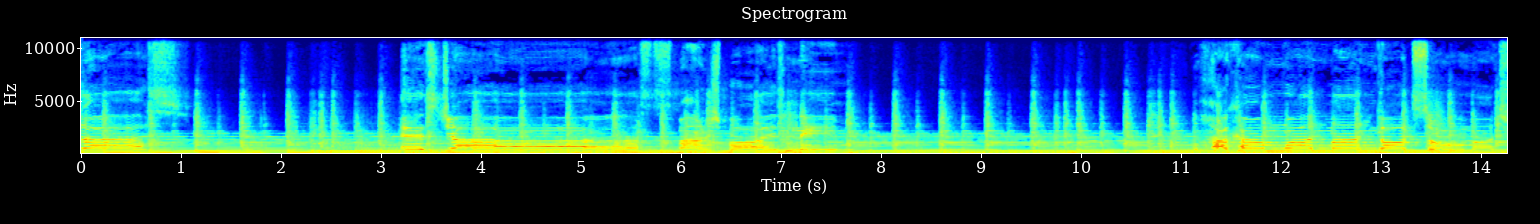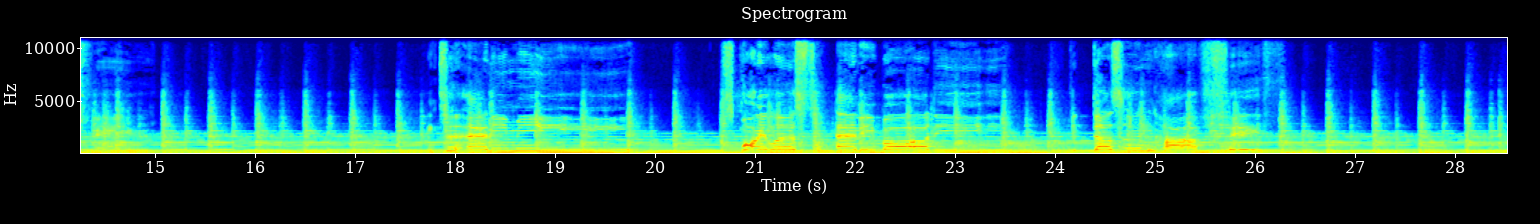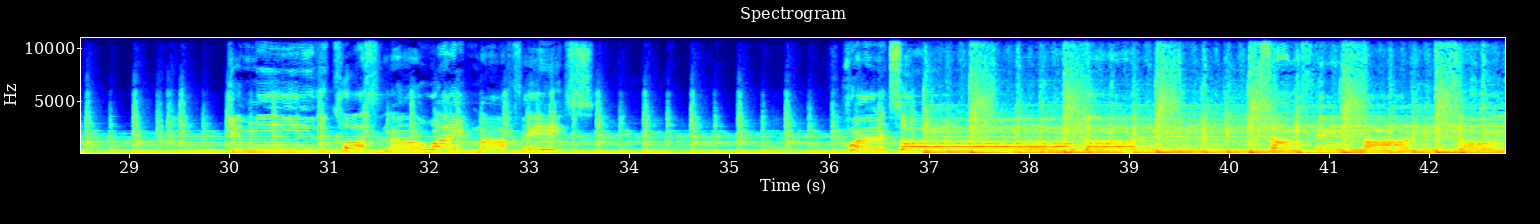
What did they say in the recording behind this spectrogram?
Jesus. It's just a Spanish boy's name. How come one man got so much fame? To any me, it's pointless to anybody that doesn't have faith. Cloth and I'll wipe my face. When it's all gone, something carries on,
